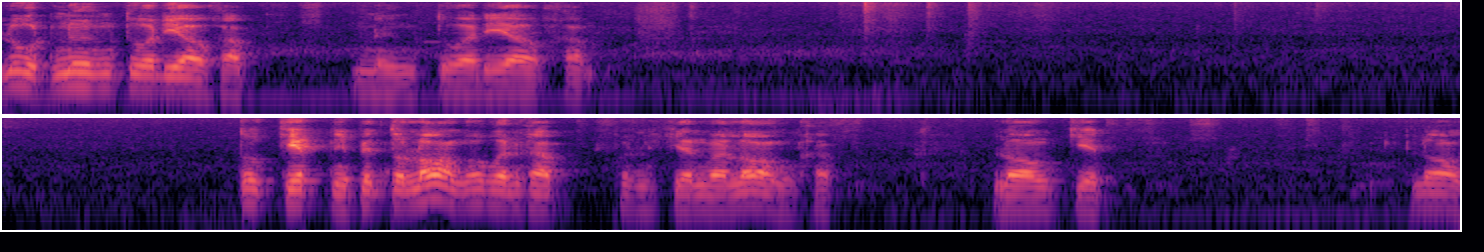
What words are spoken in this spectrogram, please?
หลุดหนึ่งตัวเดียวครับหนึ่งตัวเดียวครับ ตัวเก็ดนี่เป็นตัวร่องของเพิ่อนครับเพิ่อนเขียนว่าร่องครับรองเก็ดร่อง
